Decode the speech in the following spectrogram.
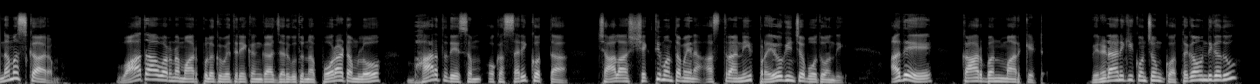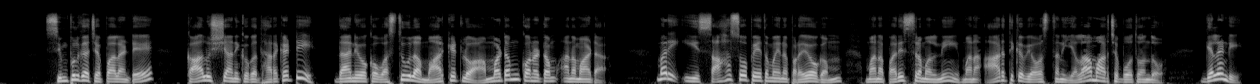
నమస్కారం. వాతావరణ మార్పులకు వ్యతిరేకంగా జరుగుతున్న పోరాటంలో భారతదేశం ఒక సరికొత్త చాలా శక్తివంతమైన అస్త్రాన్ని ప్రయోగించబోతోంది. అదే కార్బన్ మార్కెట్. వినడానికి కొంచెం కొత్తగా ఉంది గదూ సింపుల్గా చెప్పాలంటే కాలుష్యానికి ఒక ధరకట్టి దాని ఒక వస్తువుల మార్కెట్లో అమ్మటం కొనటం అన్నమాట. మరి ఈ సాహసోపేతమైన ప్రయోగం మన పరిశ్రమల్ని మన ఆర్థిక వ్యవస్థని ఎలా మార్చబోతోందో? గెలండి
